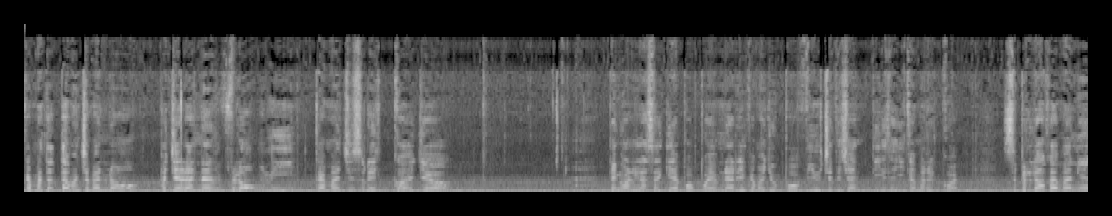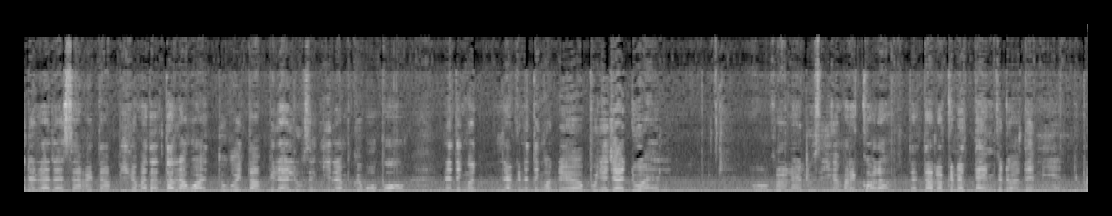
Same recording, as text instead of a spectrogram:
Kami tak tahu macam mana perjalanan vlog ni. Kami just record je Tengoklah lagi apa-apa yang menarik Kami jumpa view cantik-cantik saja kami rekod Sebelah kami ni adalah dasar kereta api. Kami tak tahu lah waktu kereta api lalu Sekali dalam pukul berapa. Nak tengok nak kena tengok dia punya jadual. Oh, kalau lalu sekali kami rekod lah. Tak tahu lah kena time ke tak time ni kan. Dia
